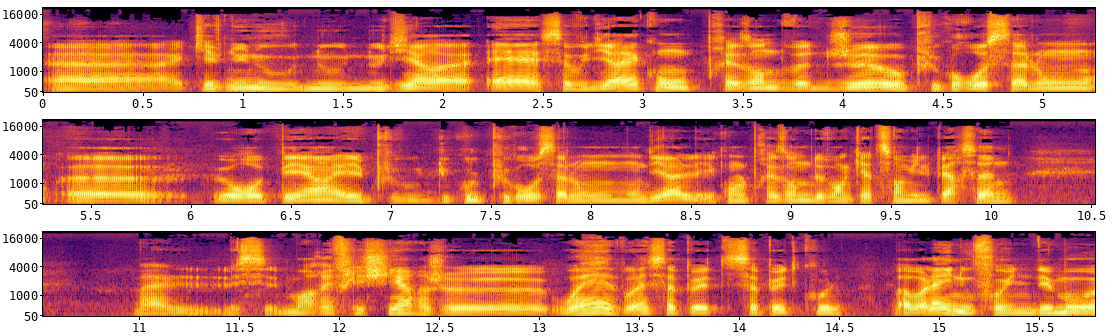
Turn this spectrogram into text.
qui est venu nous, dire Eh, ça vous dirait qu'on présente votre jeu au plus gros salon européen et du coup le plus gros salon mondial et qu'on le présente devant 400 000 personnes? Bah laissez-moi réfléchir ouais ouais ça peut être ça peut être cool. Bah voilà il nous faut une démo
